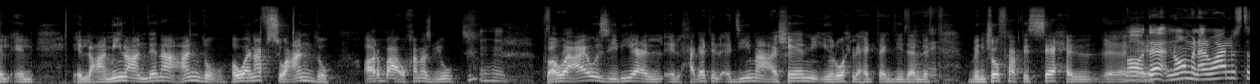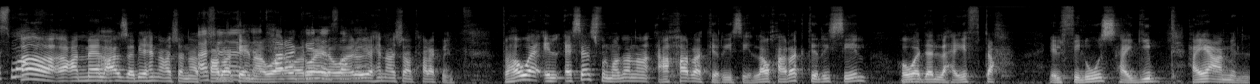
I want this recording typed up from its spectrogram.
ال... ال... العميل عندنا عنده هو نفسه عنده أربع وخمس بيوت. فهو عاوز يبيع ال- الحاجات القديمة عشان يروح لحتة جديدة. اللي. بنشوفها في الساحل آه، ما هو ده نوع من أنواع الاستثمار. آه عمال عاوز أبيع هنا عشان أتحرك هنا وأروح هنا، عشان أتحرك هنا فهو الأساس في الموضوع إن أنا أحرك الريسيل. لو حركت الريسيل هو ده اللي هيفتح الفلوس هيجيب هيعمل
